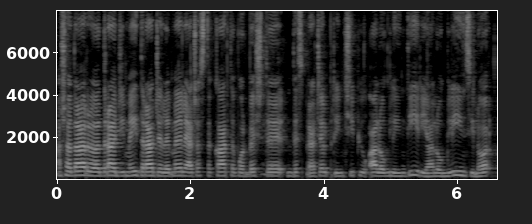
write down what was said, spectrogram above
Așadar, dragii mei, dragele mele, această carte vorbește despre acel principiu al oglindirii, al oglinzilor,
